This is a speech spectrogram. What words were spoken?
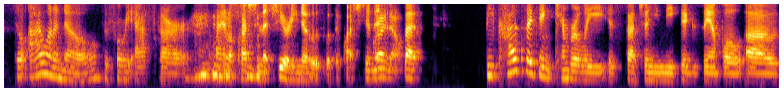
So I want to know before we ask our final question that she already knows what the question is, but because I think Kimberly is such a unique example of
